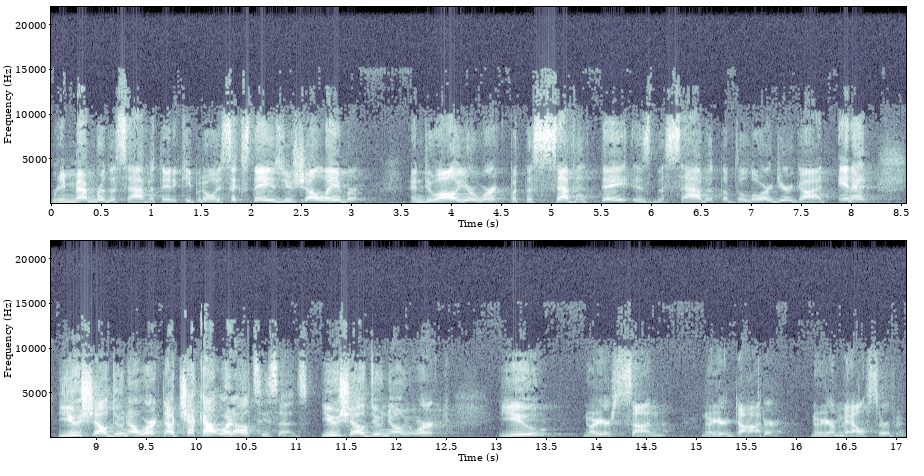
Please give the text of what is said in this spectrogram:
Remember the Sabbath day to keep it holy. Six days you shall labor and do all your work, but the seventh day is the Sabbath of the Lord your God. In it you shall do no work. Now check out what else He says. You shall do no work. You, nor your son, nor your daughter, nor your male servant,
